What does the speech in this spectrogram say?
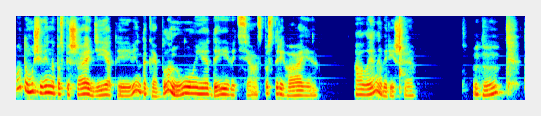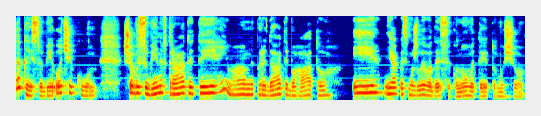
Ну, тому що він не поспішає діяти. Він таке планує, дивиться, спостерігає, але не вирішує. Угу. Такий собі очікун, щоби собі не втратити і вам не передати багато, і якось, можливо, десь економити, тому що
